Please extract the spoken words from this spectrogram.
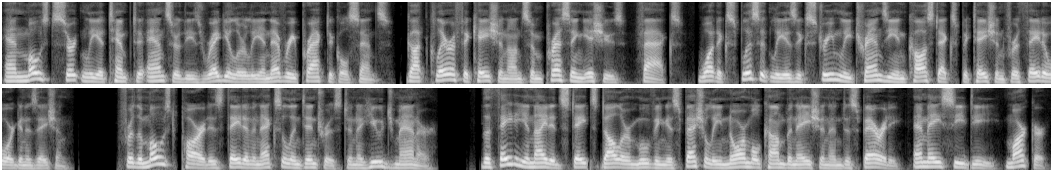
and most certainly attempt to answer these regularly in every practical sense. Got clarification on some pressing issues, facts, what explicitly is extremely transient cost expectation for Theta organization. For the most part is Theta an excellent interest in a huge manner the Theta United States dollar moving especially normal combination and disparity MACD marker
